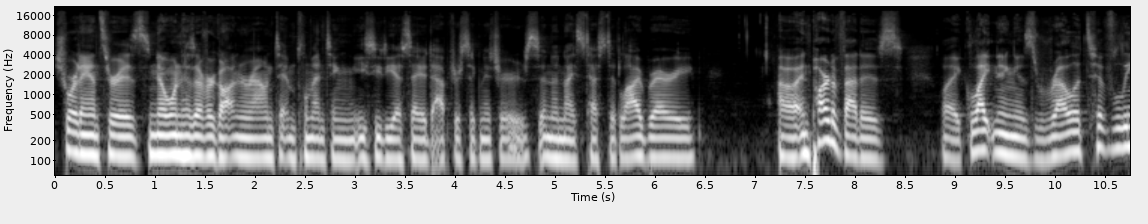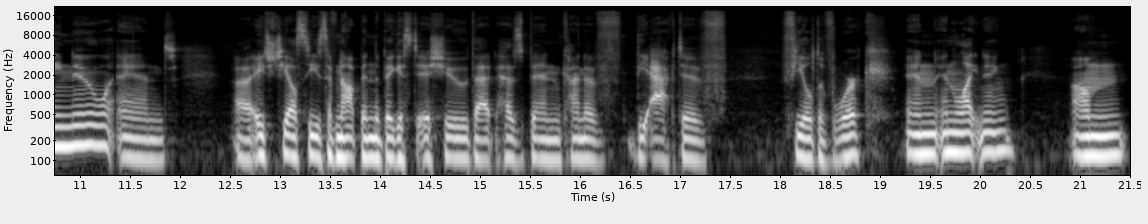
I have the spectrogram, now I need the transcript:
short answer is no one has ever gotten around to implementing ECDSA adapter signatures in a nice tested library. Uh, and part of that is like Lightning is relatively new, and uh, HTLCs have not been the biggest issue that has been kind of the active field of work in in Lightning. Um,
